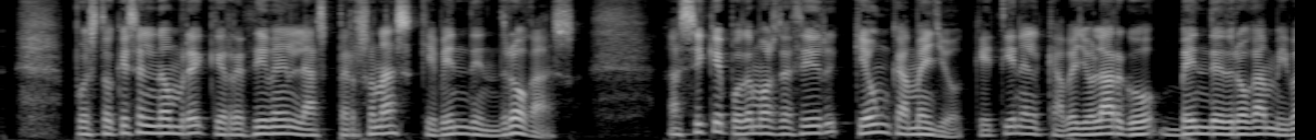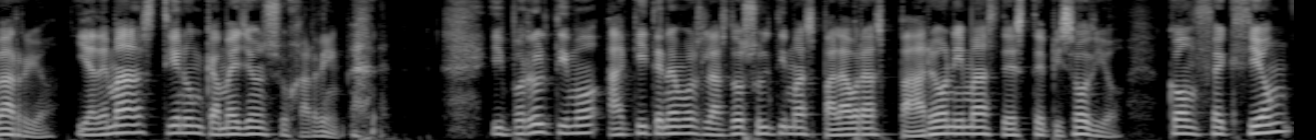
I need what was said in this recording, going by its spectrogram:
puesto que es el nombre que reciben las personas que venden drogas. Así que podemos decir que un camello que tiene el cabello largo vende droga en mi barrio y además tiene un camello en su jardín. y por último, aquí tenemos las dos últimas palabras parónimas de este episodio, confección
